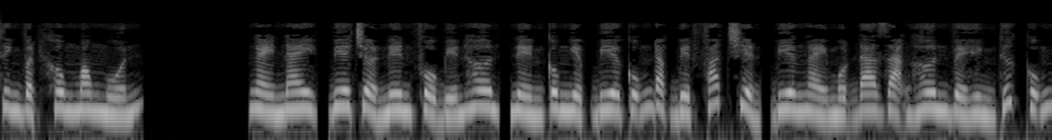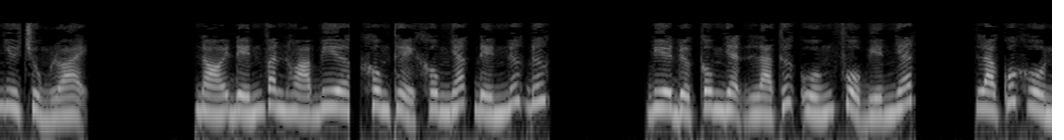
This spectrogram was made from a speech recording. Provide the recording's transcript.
sinh vật không mong muốn. Ngày nay, bia trở nên phổ biến hơn, nền công nghiệp bia cũng đặc biệt phát triển, bia ngày một đa dạng hơn về hình thức cũng như chủng loại. Nói đến văn hóa bia, không thể không nhắc đến nước Đức. Bia được công nhận là thức uống phổ biến nhất, là quốc hồn,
